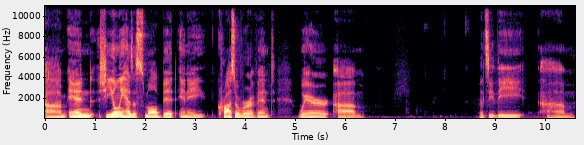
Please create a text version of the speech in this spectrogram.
Um, and she only has a small bit in a crossover event where, um, let's see, the um,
